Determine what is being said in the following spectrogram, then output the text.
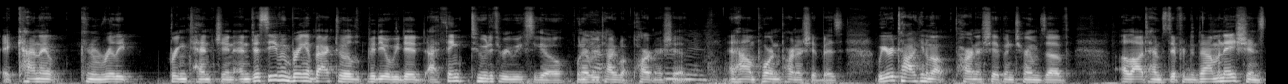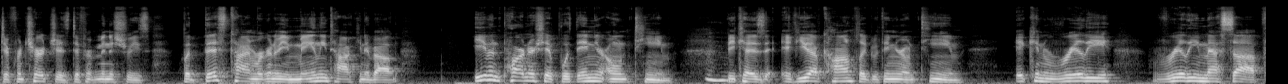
it kind of can really bring tension and just even bring it back to a video we did I think 2 to 3 weeks ago whenever we talked about partnership mm-hmm. and how important partnership is. We were talking about partnership in terms of a lot of times different denominations, different churches, different ministries. But this time we're going to be mainly talking about even partnership within your own team. Mm-hmm. Because if you have conflict within your own team, it can really, really mess up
